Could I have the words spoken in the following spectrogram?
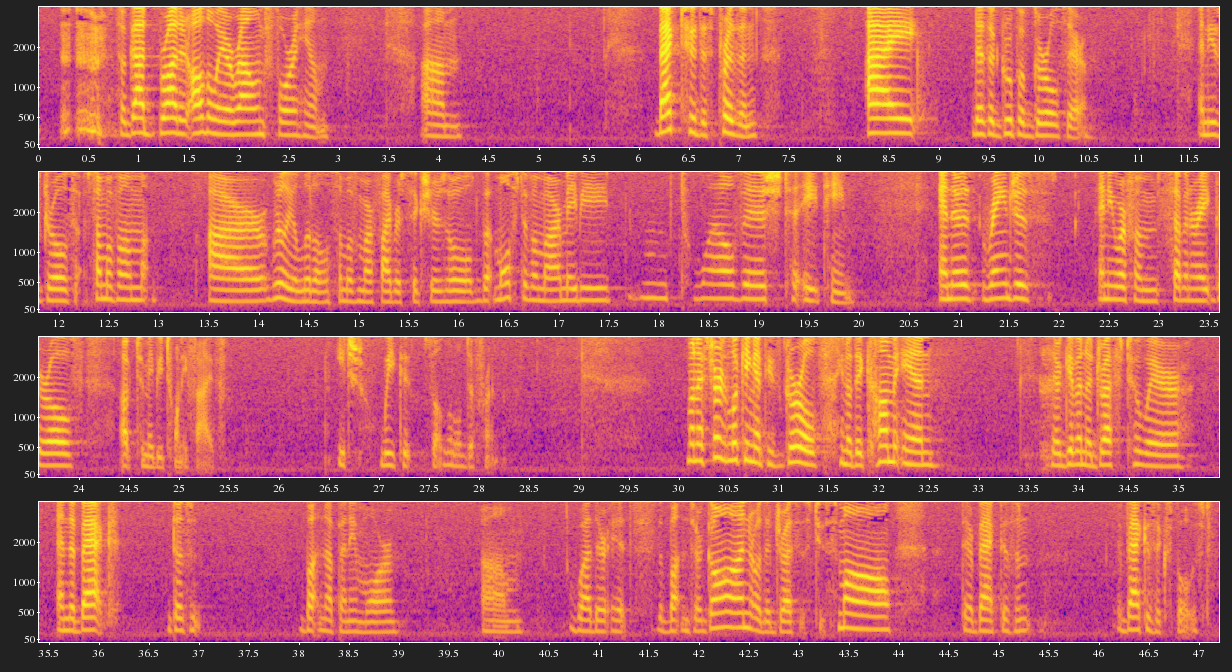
so God brought it all the way around for him. Um, back to this prison, I there's a group of girls there, and these girls, some of them are really little. Some of them are five or six years old, but most of them are maybe 12ish to 18. And there's ranges anywhere from seven or eight girls up to maybe 25. Each week it's a little different. When I started looking at these girls, you know, they come in, they're given a dress to wear, and the back doesn't button up anymore. Um, whether it's the buttons are gone or the dress is too small, their back doesn't, their back is exposed.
